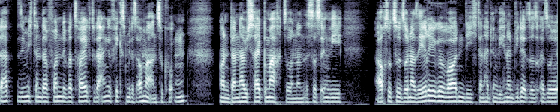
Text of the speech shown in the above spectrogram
hat sie mich dann davon überzeugt oder angefixt, mir das auch mal anzugucken. Und dann habe ich es halt gemacht. So, und dann ist das irgendwie auch so zu so einer Serie geworden, die ich dann halt irgendwie hin und wieder, so, also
